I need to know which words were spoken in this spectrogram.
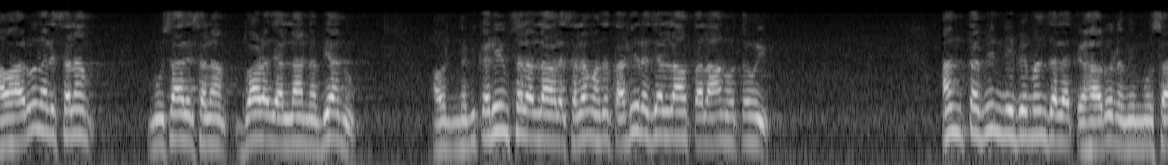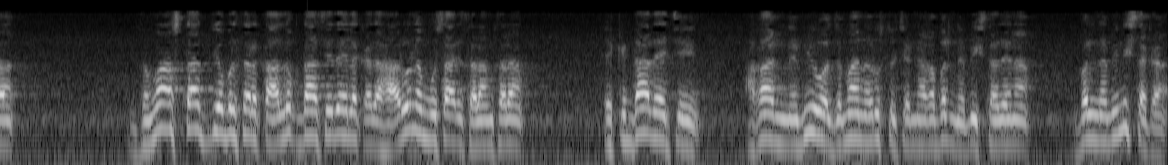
او هارون علی السلام موسی علی السلام دواړه د الله نبیانو او نبی کریم صلی الله علیه وسلم حضرت علی رضی الله تعالی عنہ ته وی انت مني بمنزله هارون من موسی زما استاد یو بل سره تعلق دا سي دی لکه د هارون موسی علی السلام سره لیکن دا دی چې هغه نبی او زمانه رستو چې هغه بل نبی شته دی نه بل نبی نشته کنه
